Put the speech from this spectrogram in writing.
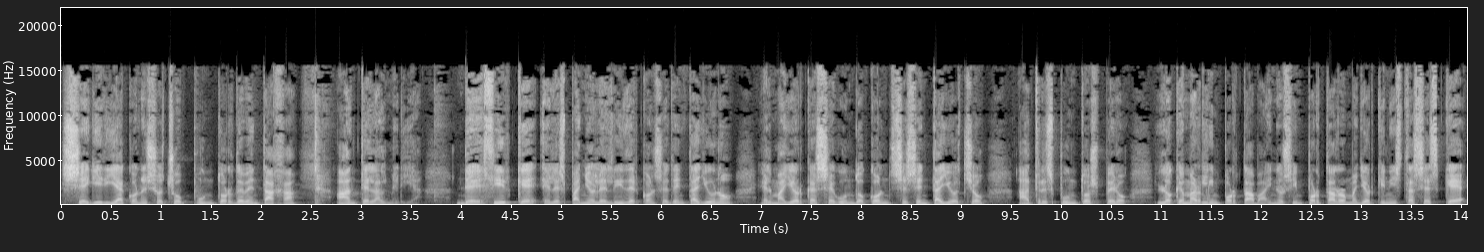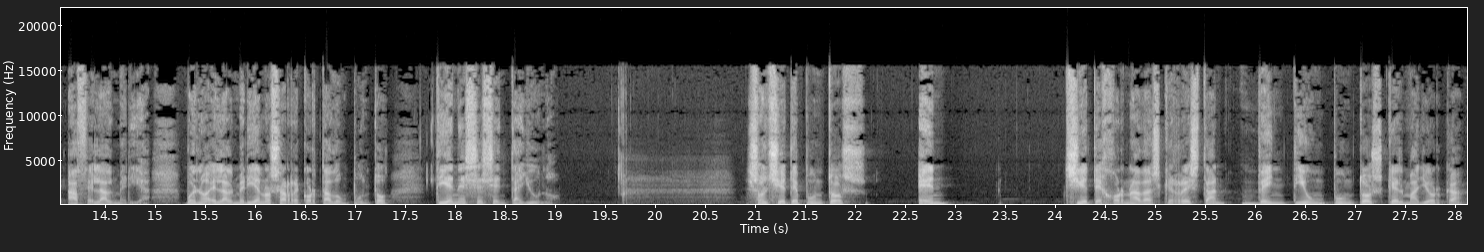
seguiría con esos ocho puntos de ventaja ante el Almería. decir que el español es líder con 71, el Mallorca es segundo con 68 a tres puntos, pero lo que más le importaba y nos importa a los mallorquinistas es que hace el Almería. Bueno, el Almería nos ha recortado un punto, tiene 61. Son siete puntos en siete jornadas que restan, 21 puntos que el Mallorca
